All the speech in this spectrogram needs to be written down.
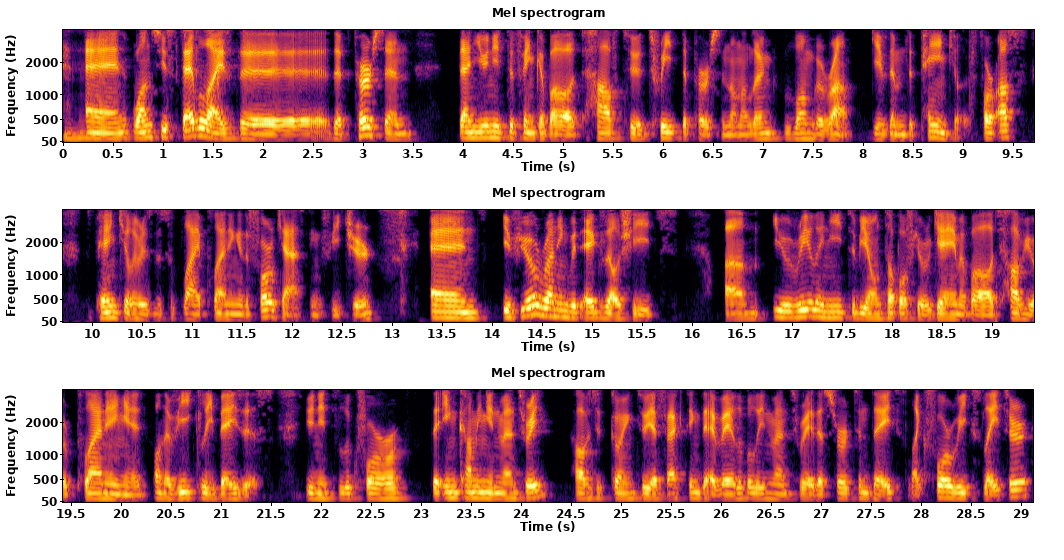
Mm-hmm. And once you stabilize the, the person, then you need to think about how to treat the person on a long, longer run, give them the painkiller. For us, the painkiller is the supply planning and the forecasting feature. And if you're running with Excel sheets, um, you really need to be on top of your game about how you're planning it on a weekly basis. You need to look for the incoming inventory. How is it going to be affecting the available inventory at a certain date, like four weeks later?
